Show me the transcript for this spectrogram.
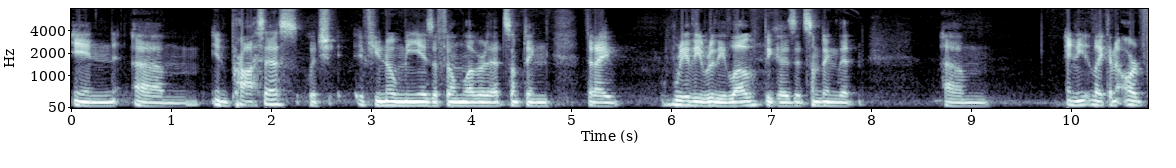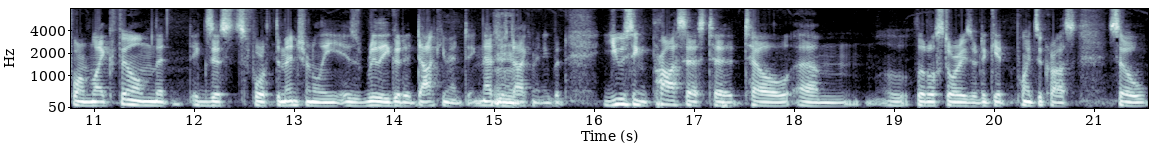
in um, in process. Which, if you know me as a film lover, that's something that I really really love because it's something that um, any like an art form like film that exists fourth dimensionally is really good at documenting not just documenting but using process to tell um, little stories or to get points across. So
